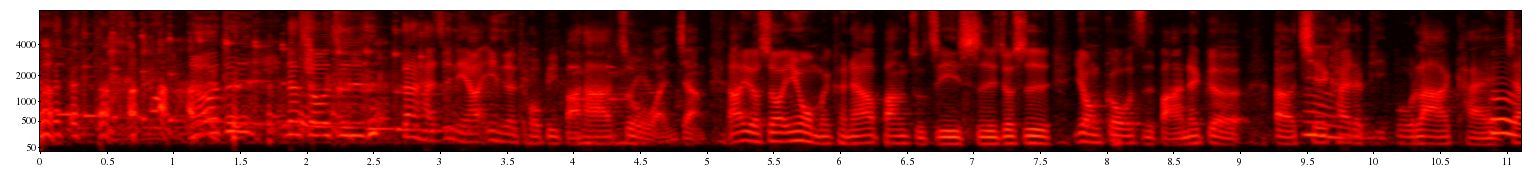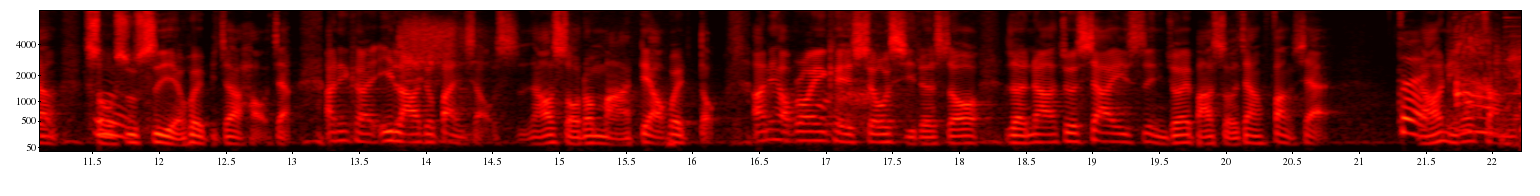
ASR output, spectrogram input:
然后就是那时候就是，但还是你要硬着头皮把它做完这样，然后有时候因为我们可能要帮。帮主治医师就是用钩子把那个呃切开的皮肤拉开，这样手术视野会比较好。这样啊，你可能一拉就半小时，然后手都麻掉，会抖啊。你好不容易可以休息的时候，人啊就下意识你就会把手这样放下来，对，然后你又脏了，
